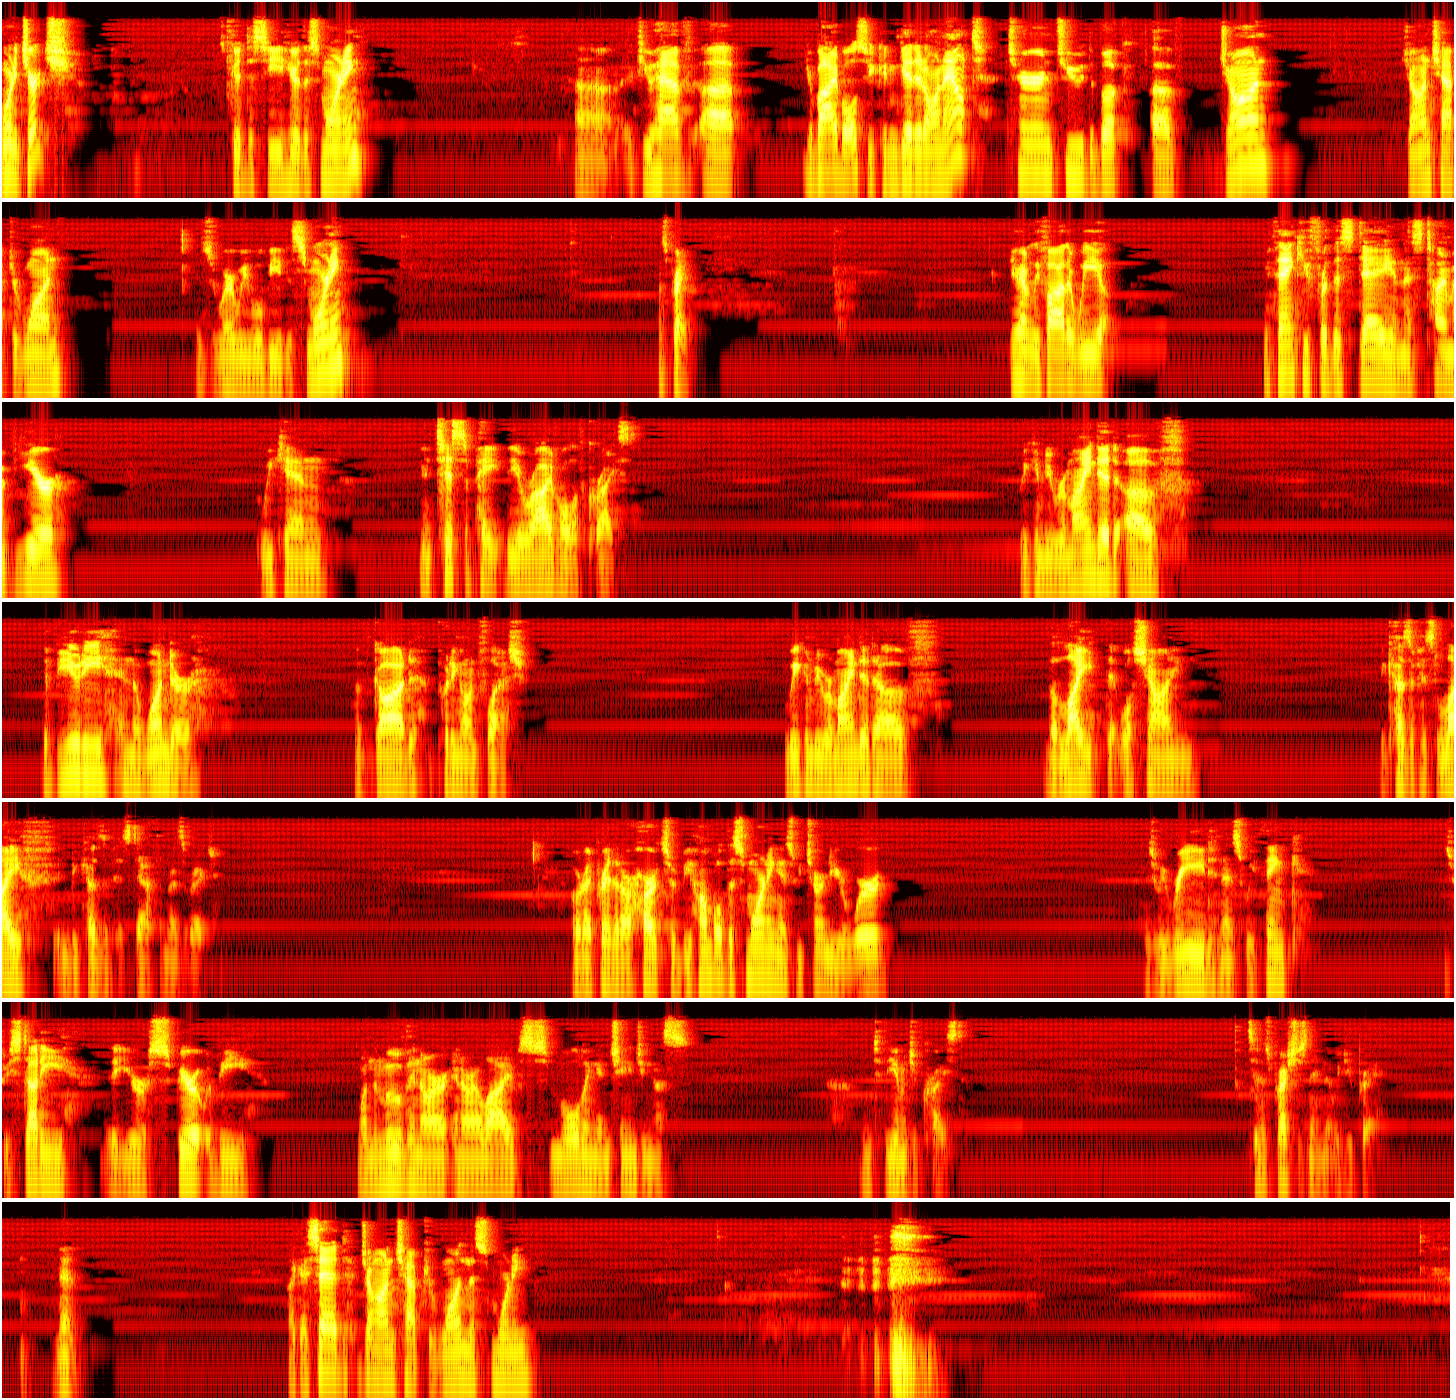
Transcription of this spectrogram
Morning, church. It's good to see you here this morning. Uh, if you have uh, your Bibles, you can get it on out. Turn to the book of John. John chapter 1 is where we will be this morning. Let's pray. Dear Heavenly Father, we, we thank you for this day and this time of year we can anticipate the arrival of Christ. We can be reminded of the beauty and the wonder of God putting on flesh. We can be reminded of the light that will shine because of his life and because of his death and resurrection. Lord, I pray that our hearts would be humbled this morning as we turn to your word, as we read and as we think, as we study, that your spirit would be on the move in our in our lives, molding and changing us into the image of Christ. It's in his precious name that we do pray. Amen. Like I said, John chapter 1 this morning.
